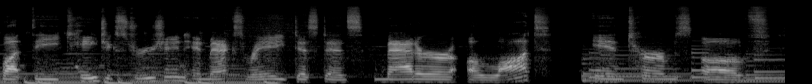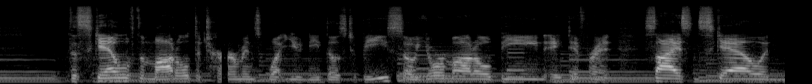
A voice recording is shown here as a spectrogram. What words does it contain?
But the cage extrusion and max ray distance matter a lot in terms of the scale of the model determines what you need those to be. So your model being a different size and scale and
